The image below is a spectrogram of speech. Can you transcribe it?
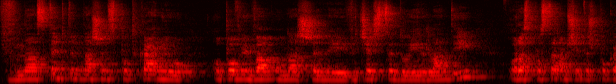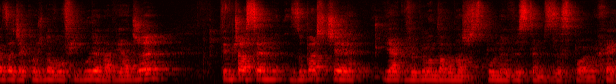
W następnym naszym spotkaniu opowiem Wam o naszej wycieczce do Irlandii oraz postaram się też pokazać jakąś nową figurę na wiadrze. Tymczasem zobaczcie, jak wyglądał nasz wspólny występ z zespołem Hej.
